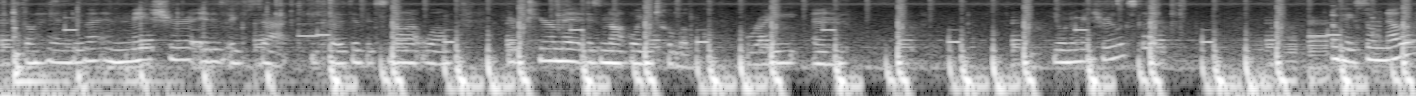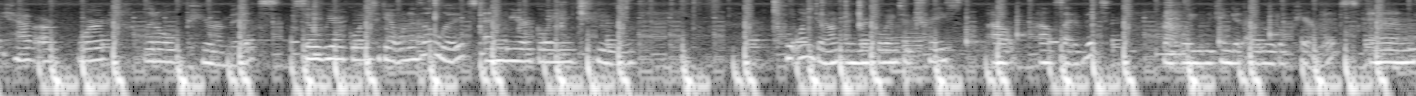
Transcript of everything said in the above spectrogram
go ahead and do that and make sure it is exact because if it's not, well, your pyramid is not going to look right and you want to make sure it looks good. Okay, so now that we have our four little pyramids, so we are going to get one of the lids and we are going to put one down and we're going to trace out outside of it. That way we can get our little pyramids and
